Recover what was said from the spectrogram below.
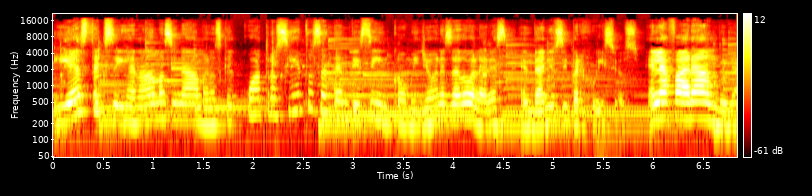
Y este exige nada más y nada menos que 475 millones de dólares en daños y perjuicios. En la farándula,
